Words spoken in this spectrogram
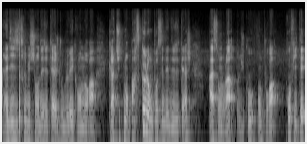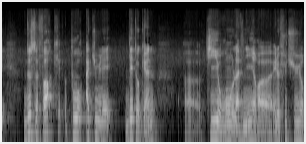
la distribution des ETHW qu'on aura gratuitement parce que l'on possédait des ETH, à ce moment-là, du coup, on pourra profiter de ce fork pour accumuler des tokens euh, qui auront l'avenir euh, et le futur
